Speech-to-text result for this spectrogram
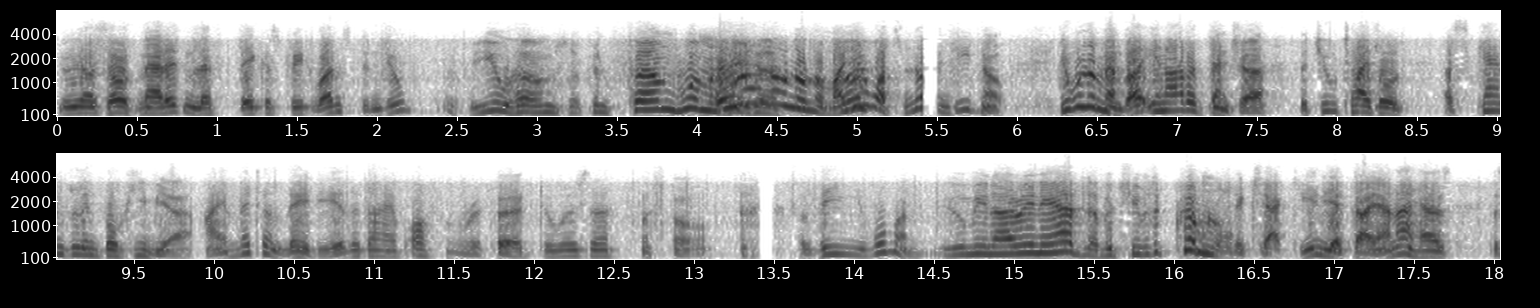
you yourself married and left Baker Street once, didn't you? You, Holmes, a confirmed woman Oh, no, no, no, no, my Huh? dear Watson. No, indeed, no. You will remember in our adventure that you titled A Scandal in Bohemia, I met a lady that I have often referred to as a, well, the woman. You mean Irene Adler, but she was a criminal. Exactly, and yet Diana has the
